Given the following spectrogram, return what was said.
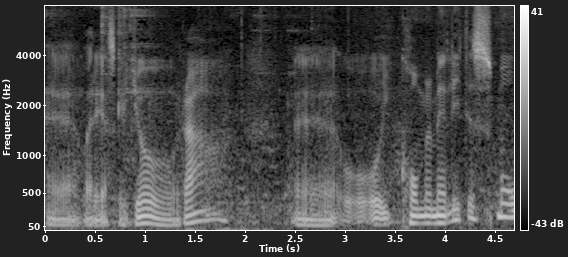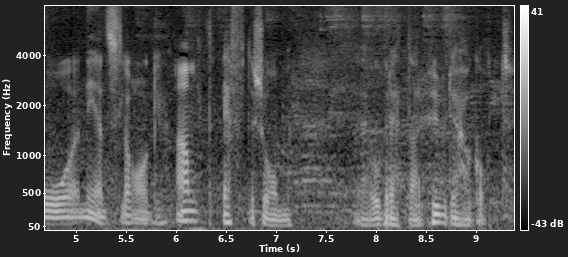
eh, vad det är jag ska göra. Eh, och, och kommer med lite små nedslag allt eftersom eh, och berättar hur det har gått.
